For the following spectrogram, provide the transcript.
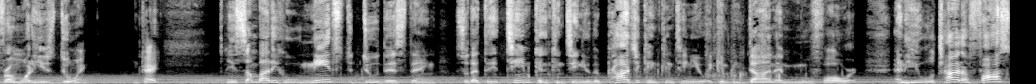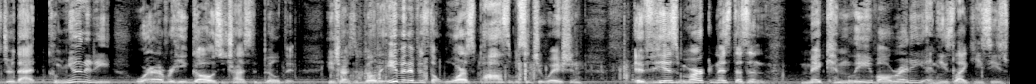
from what he's doing. Okay? He's somebody who needs to do this thing so that the team can continue, the project can continue, it can be done and move forward. And he will try to foster that community wherever he goes. He tries to build it. He tries to build it. Even if it's the worst possible situation, if his murkness doesn't make him leave already and he's like, he sees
